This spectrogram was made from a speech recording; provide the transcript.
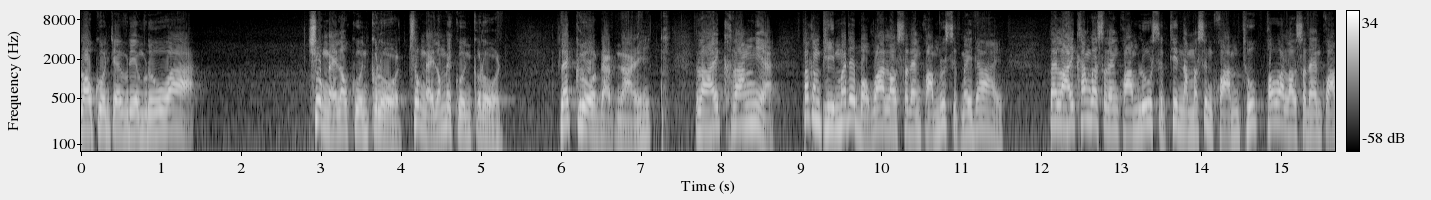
เราควรจะเรียนรู้ว่า ช่วงไหนเราควรโกรธ ช่วงไหนเราไม่ควรโกรธ และโกรธแบบไหน หลายครั้งเนี่ยพระคัมภีร์ไม่ได้บอกว่าเราแสดงความรู้สึกไม่ได้ แต่หลายครั้งเราแสดงความรู้สึกที่นำมาซึ่งความทุกข์เพราะว่าเราแสดงความ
